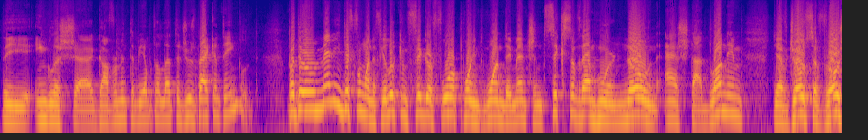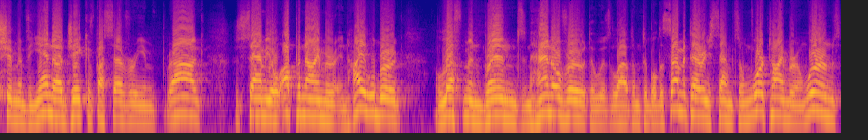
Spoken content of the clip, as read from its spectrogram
the English uh, government to be able to let the Jews back into England. But there were many different ones. If you look in Figure 4.1, they mentioned six of them who are known as Stadlonim. You have Joseph Rosheim in Vienna, Jacob Bassevi in Prague, Samuel Oppenheimer in Heidelberg, Lefman Behrens in Hanover, who was allowed them to build a cemetery, Samson Wertheimer in Worms,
